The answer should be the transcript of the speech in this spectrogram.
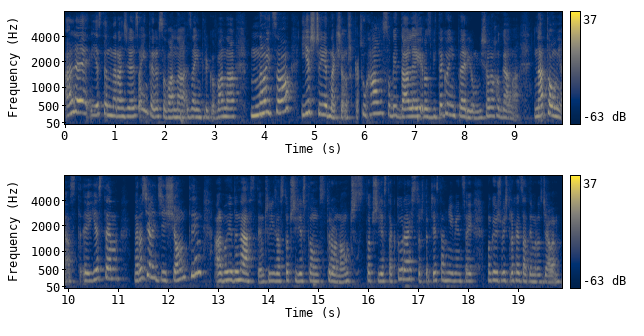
ale jestem na razie zainteresowana, zaintrygowana. No i co? Jeszcze jedna książka. Słuchałam sobie dalej Rozbitego Imperium Michela Hogana. Natomiast y, jestem na rozdziale 10 albo 11, czyli za 130 stroną, czy 130 któraś, 140 mniej więcej. Mogę już być trochę za tym rozdziałem.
